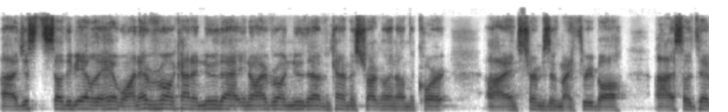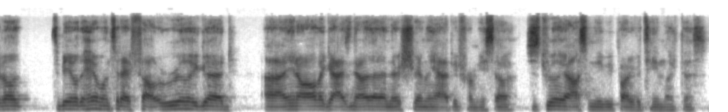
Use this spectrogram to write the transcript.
Uh, just so to be able to hit one, everyone kind of knew that. You know, everyone knew that I've kind of been struggling on the court uh, in terms of my three ball. Uh, so to be, able, to be able to hit one today felt really good. you know, all the guys know that, and they're extremely happy for me. So just really awesome to be part of a team like this.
